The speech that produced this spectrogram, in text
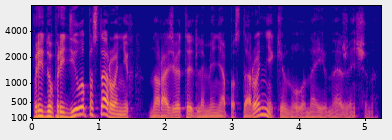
Предупредила посторонних. Но разве ты для меня посторонний? Кивнула наивная женщина.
